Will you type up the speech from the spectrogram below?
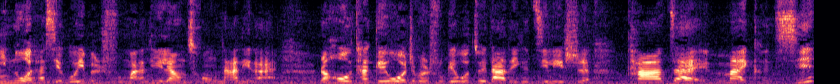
一诺，他写过一本书嘛，《力量从哪里来》。然后他给我这本书给我最大的一个激励是，他在麦肯锡，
